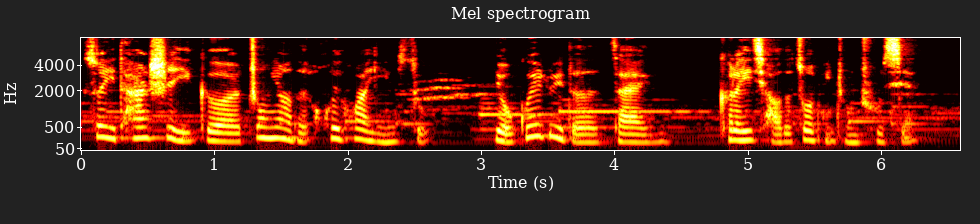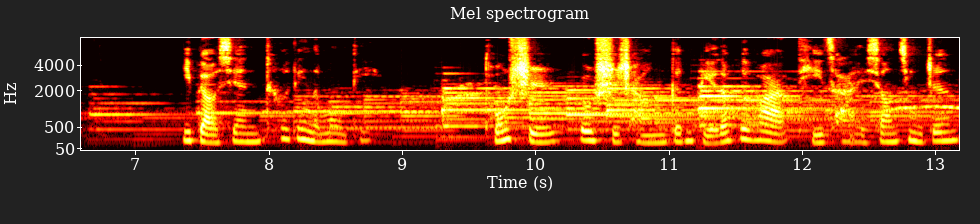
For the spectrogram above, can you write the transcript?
所以它是一个重要的绘画因素，有规律的在克雷乔的作品中出现，以表现特定的目的，同时又时常跟别的绘画题材相竞争，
